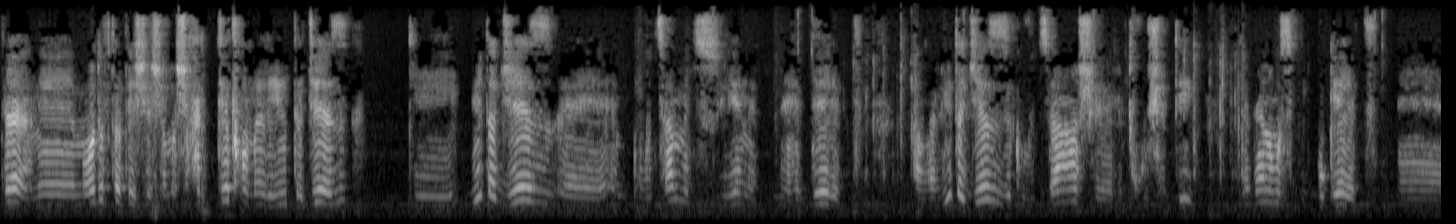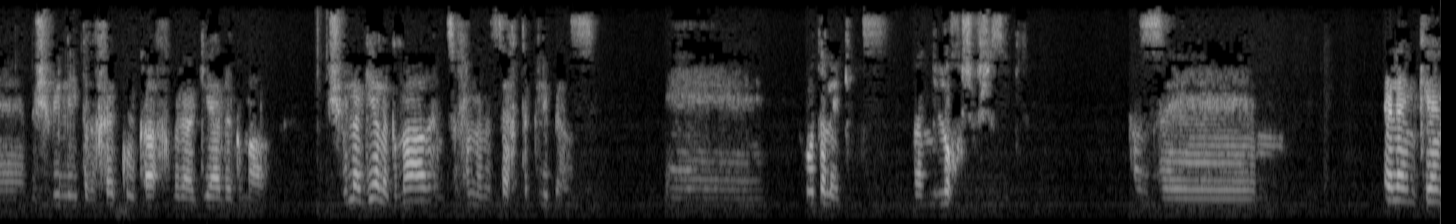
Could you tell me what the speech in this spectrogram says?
תראה, אני מאוד הופתעתי ששמעתי אותך אומר יוטה ג'אז, כי יוטה ג'אז אה, קבוצה מצוינת, נהדרת, אבל יוטה ג'אז זה קבוצה שלתחושתי עדיין לא מספיק בוגרת אה, בשביל להתרחק כל כך ולהגיע לגמר. בשביל להגיע לגמר הם צריכים לנצח את הקליפרס אה, או את הלקרס, ואני לא חושב שזה יקרה. אז אה, אלא אם כן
